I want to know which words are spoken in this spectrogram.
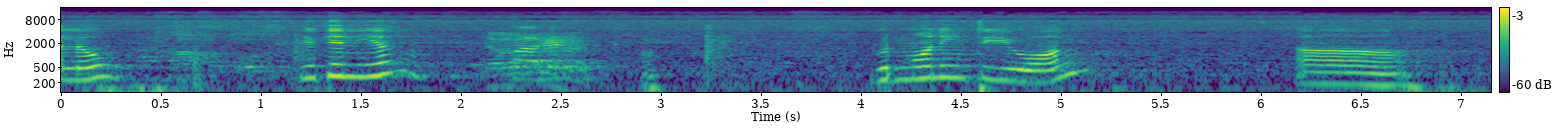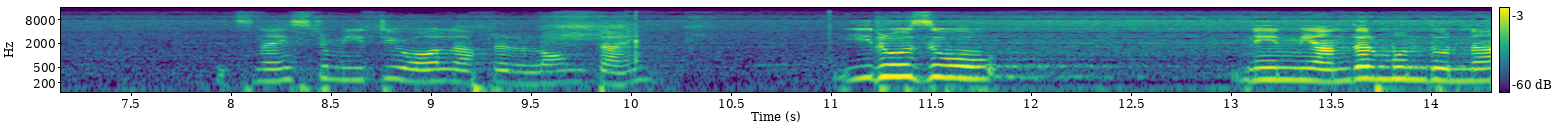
Hello? You can hear? Good morning to you all. Uh, it's nice to meet you all after a long time. ఈరోజు నేను మీ అందరి ముందు ఉన్నా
